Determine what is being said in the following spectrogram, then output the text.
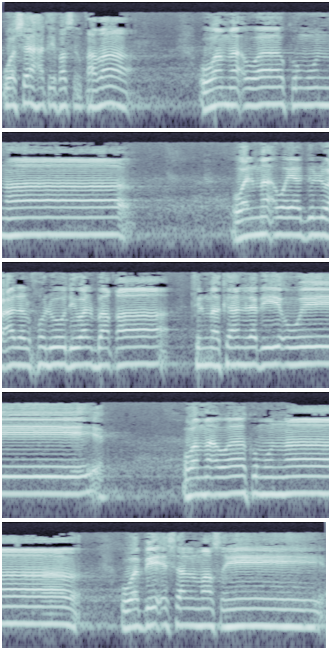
وساحة فصل القضاء. ومأواكم النار. والمأوى يدل على الخلود والبقاء في المكان الذي يؤويه. ومأواكم النار. وبئس المصير.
